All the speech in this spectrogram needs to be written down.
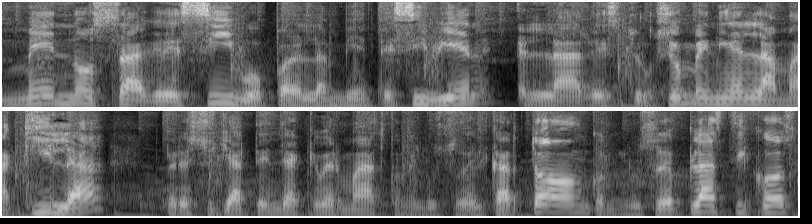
menos agresivo para el ambiente. Si bien la destrucción venía en la maquila, pero eso ya tendría que ver más con el uso del cartón, con el uso de plásticos,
